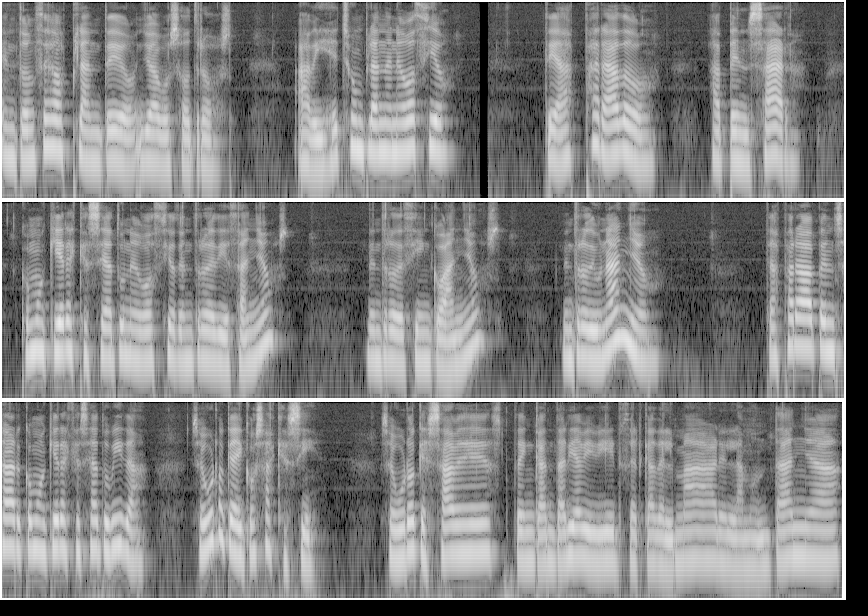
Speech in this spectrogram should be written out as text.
Entonces os planteo yo a vosotros, ¿habéis hecho un plan de negocio? ¿Te has parado a pensar cómo quieres que sea tu negocio dentro de 10 años? Dentro de cinco años, dentro de un año. ¿Te has parado a pensar cómo quieres que sea tu vida? Seguro que hay cosas que sí. Seguro que sabes, te encantaría vivir cerca del mar, en la montaña,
